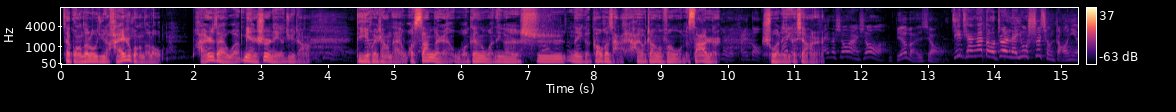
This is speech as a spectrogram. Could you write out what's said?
在广德楼剧场，还是广德楼，还是在我面试那个剧场，第一回上台，我三个人，我跟我那个师那个高鹤彩，还有张鹤峰，我们仨人说了一个相声。开个小玩笑啊！别玩笑。今天俺到这儿来有事情找你。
